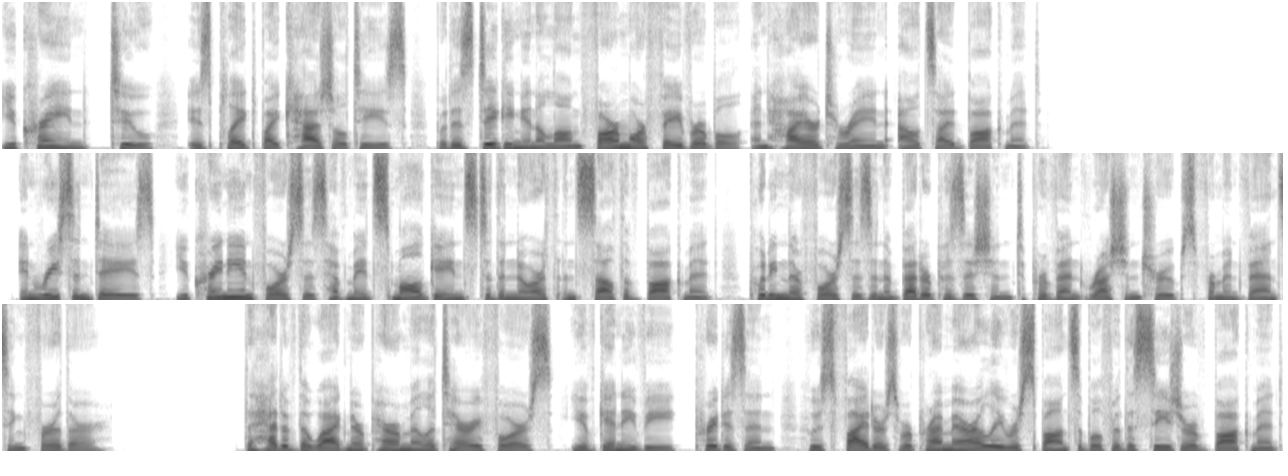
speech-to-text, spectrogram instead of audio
Ukraine, too, is plagued by casualties, but is digging in along far more favorable and higher terrain outside Bakhmut. In recent days, Ukrainian forces have made small gains to the north and south of Bakhmut, putting their forces in a better position to prevent Russian troops from advancing further the head of the Wagner paramilitary force, Yevgeny V. Prigozhin, whose fighters were primarily responsible for the seizure of Bakhmut,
